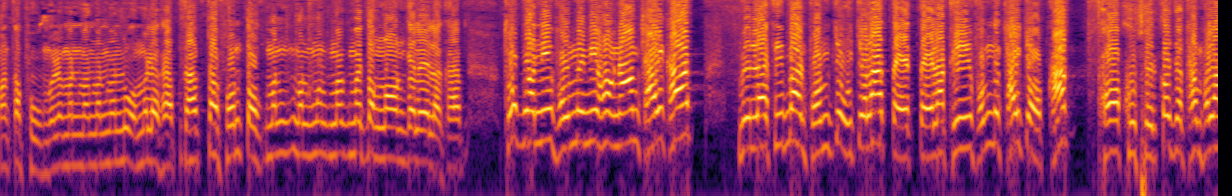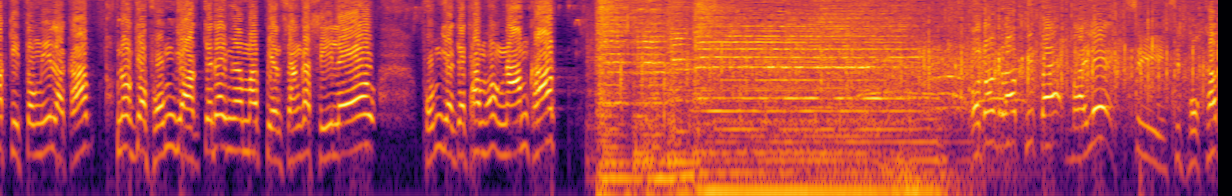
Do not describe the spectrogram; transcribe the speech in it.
มันกระผุหมดแล้วมันมันมันมันรั่วหมดแล้วครับครับ ถ้าฝนตกมันมันมันมันไม่ต้องนอนกันเลยล่ะครับ ทุกวันนี้ผมไม่มีห้องน้ำใช้ครับ เวลาที่บ้านผมจะอุจจาระแต่แต่ละทีผมต้องใช้จอบครับ พอขุดเสร็จก็จะทำภารกิจตรงนี้แหละครับ นอกจากผมอยากจะได้เงินมาเปลี่ยนสังกะสีแล้ว ผมอยากจะทำห้องน้ำครับขอต้อนรับพี่แปะหมายเลข 46 ครับ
